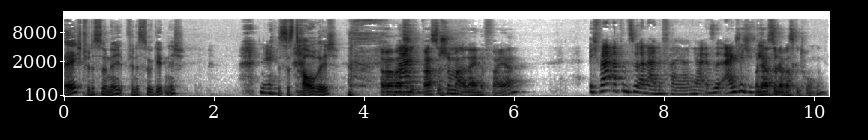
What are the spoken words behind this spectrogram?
Echt? Findest du nicht? Findest du geht nicht? Nee. Ist das traurig? Aber warst du, warst du schon mal alleine feiern? Ich war ab und zu alleine feiern, ja. Also eigentlich. Und hast du da was getrunken?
